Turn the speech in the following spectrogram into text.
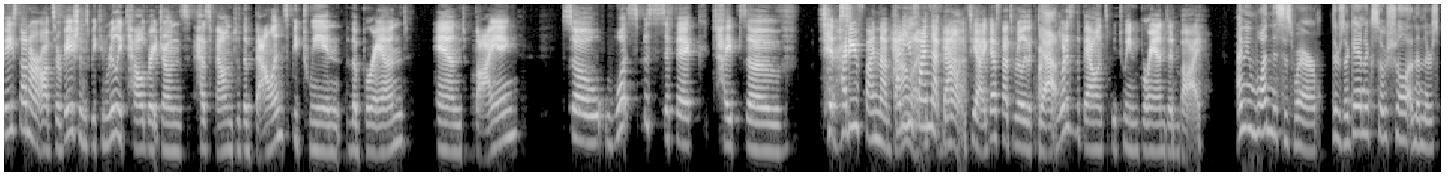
based on our observations, we can really tell Great Jones has found the balance between the brand and buying. So, what specific types of tips? How do you find that balance? How do you find that balance? Yeah, I guess that's really the question. Yeah. What is the balance between brand and buy? I mean, one, this is where there's organic social and then there's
